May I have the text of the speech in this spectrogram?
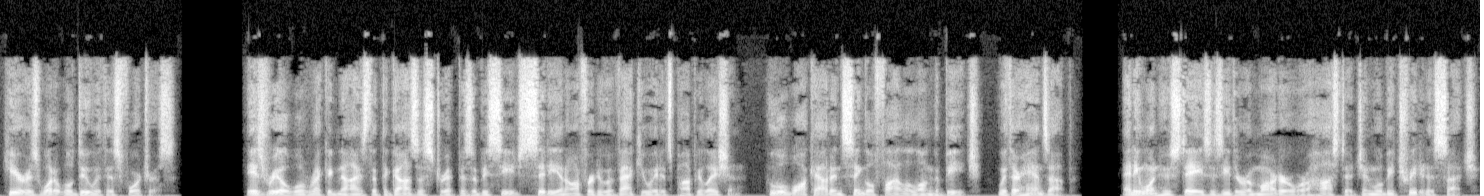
here is what it will do with this fortress. Israel will recognize that the Gaza Strip is a besieged city and offer to evacuate its population, who will walk out in single file along the beach, with their hands up. Anyone who stays is either a martyr or a hostage and will be treated as such.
